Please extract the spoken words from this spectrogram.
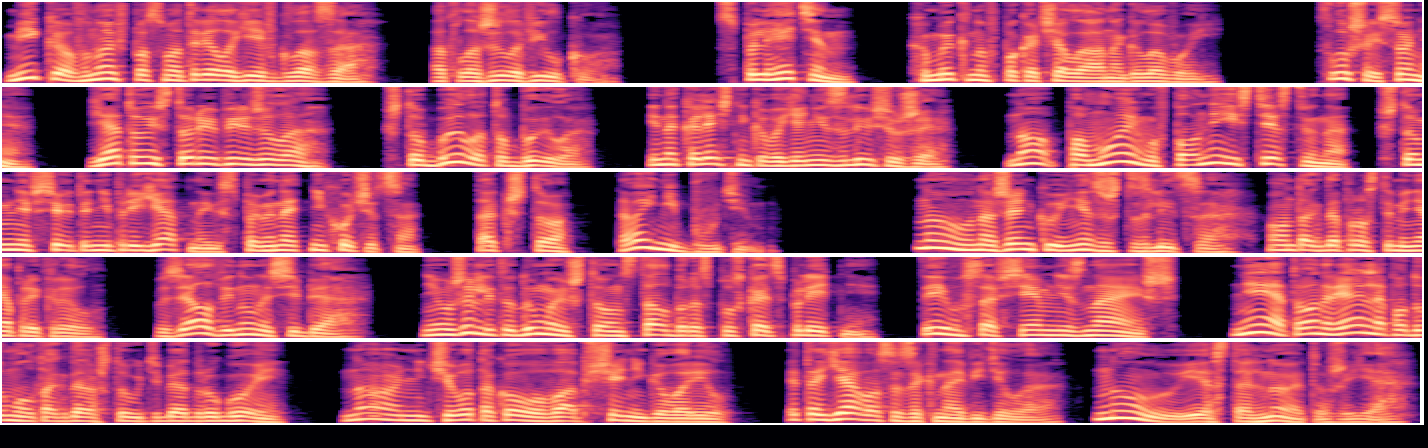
Мика вновь посмотрела ей в глаза, отложила вилку. «Сплетен?» — хмыкнув, покачала она головой. «Слушай, Соня, я ту историю пережила. Что было, то было. И на Колесникова я не злюсь уже. Но, по-моему, вполне естественно, что мне все это неприятно и вспоминать не хочется. Так что давай не будем». «Ну, на Женьку и не за что злиться. Он тогда просто меня прикрыл. Взял вину на себя. Неужели ты думаешь, что он стал бы распускать сплетни? Ты его совсем не знаешь. Нет, он реально подумал тогда, что у тебя другой. Но ничего такого вообще не говорил. Это я вас из окна видела. Ну, и остальное тоже я».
